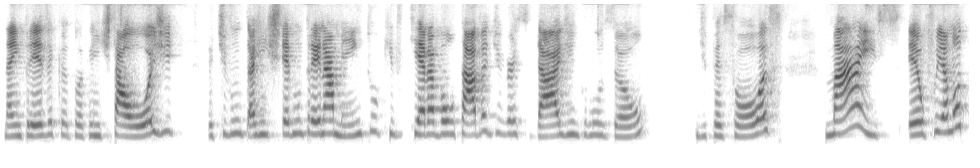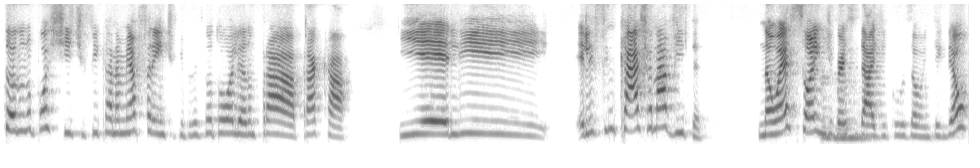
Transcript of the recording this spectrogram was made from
na empresa que, eu tô, que a gente está hoje, eu tive um, a gente teve um treinamento que, que era voltado à diversidade e inclusão de pessoas, mas eu fui anotando no post-it, fica na minha frente, aqui, por isso que eu estou olhando para cá. E ele, ele se encaixa na vida. Não é só em uhum. diversidade e inclusão, entendeu?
